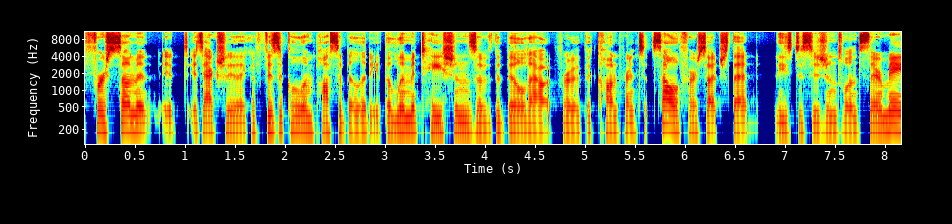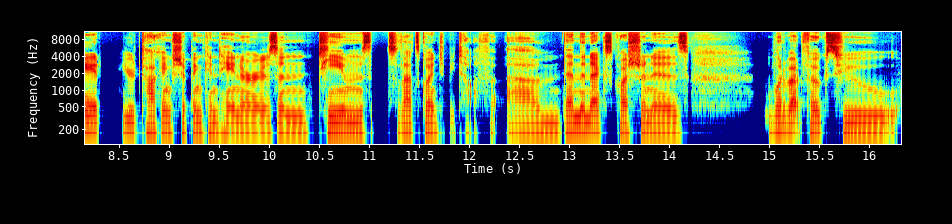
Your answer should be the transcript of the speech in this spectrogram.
for some, it, it, it's actually like a physical impossibility. The limitations of the build out for the conference itself are such that these decisions, once they're made, you're talking shipping containers and teams. So that's going to be tough. Um, then the next question is what about folks who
